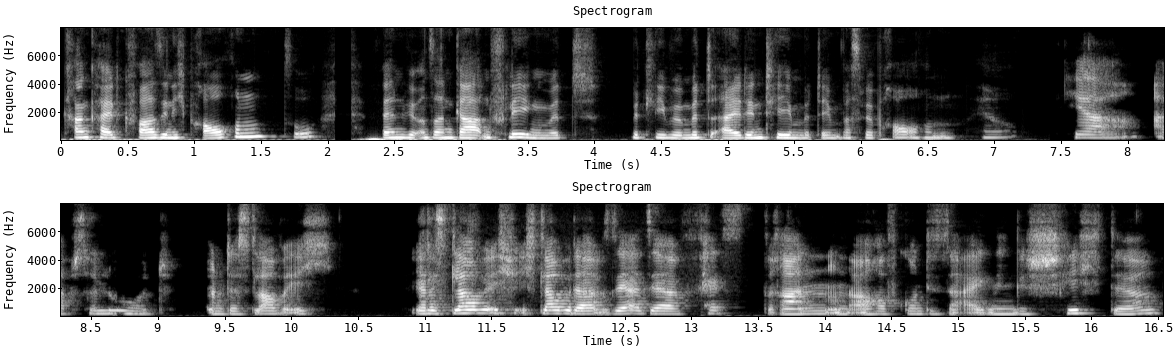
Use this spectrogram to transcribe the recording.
Krankheit quasi nicht brauchen, so, wenn wir unseren Garten pflegen mit, mit Liebe, mit all den Themen, mit dem, was wir brauchen. Ja. Ja, absolut. Und das glaube ich, ja, das glaube ich, ich glaube da sehr, sehr fest dran und auch aufgrund dieser eigenen Geschichte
